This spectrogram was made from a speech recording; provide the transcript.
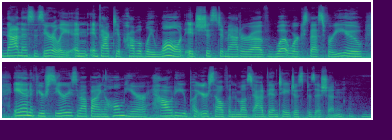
Not necessarily. And in fact, it probably won't. It's just a matter of what works best for you. And if you're serious about buying a home here, how do you put yourself in the most advantageous position? Mm-hmm.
